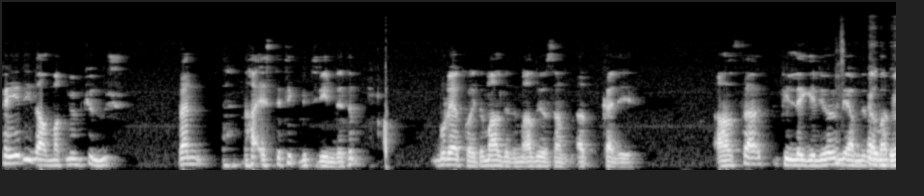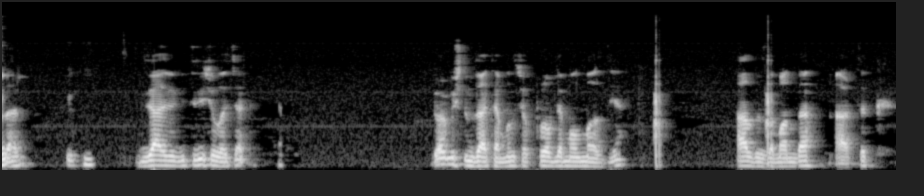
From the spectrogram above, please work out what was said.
F7'yi de almak mümkünmüş. Ben daha estetik bitireyim dedim. Buraya koydum al dedim alıyorsan at kaleyi. Alsa fille geliyorum bir hamlede Aldı. baklar. Güzel bir bitiriş olacak. Görmüştüm zaten bunu çok problem olmaz diye. Aldığı zaman da artık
